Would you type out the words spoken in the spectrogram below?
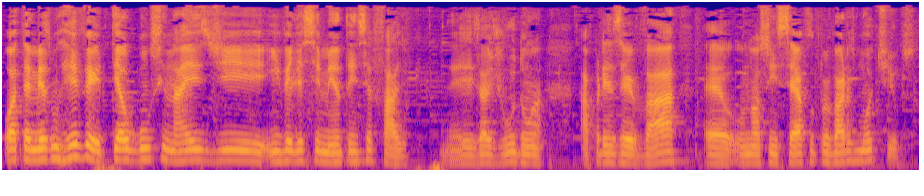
ou até mesmo reverter alguns sinais de envelhecimento encefálico. Né? Eles ajudam a, a preservar é, o nosso encéfalo por vários motivos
